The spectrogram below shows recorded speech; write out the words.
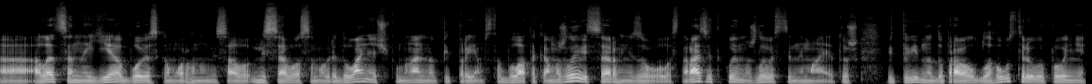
Але це не є обов'язком органу місцевого, самоврядування чи комунального підприємства. Була така можливість, це організовувалось. Наразі такої можливості немає. Тож, відповідно до правил благоустрою, ви повинні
